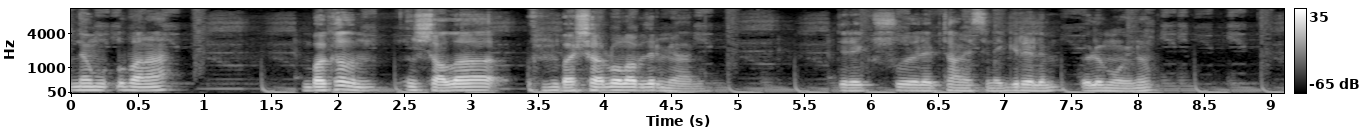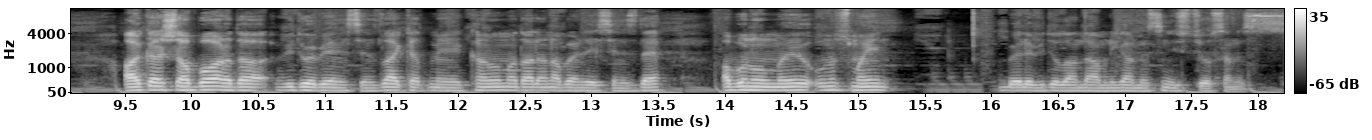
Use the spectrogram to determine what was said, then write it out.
ne mutlu bana. Bakalım inşallah başarılı olabilirim yani. Direkt şöyle bir tanesine girelim ölüm oyunu. Arkadaşlar bu arada videoyu beğenirseniz like atmayı, kanalıma da hala abone değilseniz de abone olmayı unutmayın. Böyle videoların devamını gelmesini istiyorsanız.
